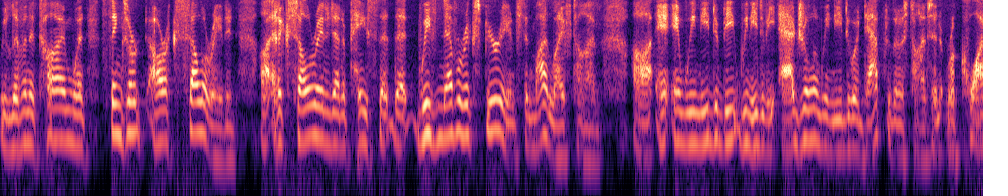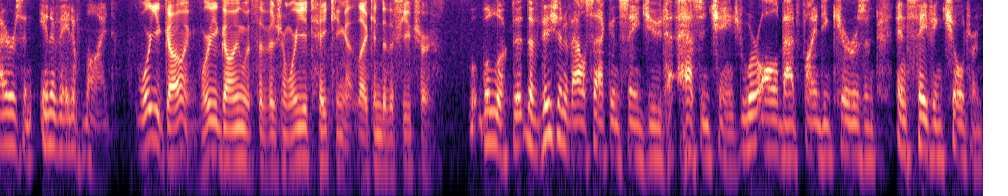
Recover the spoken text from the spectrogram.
We live in a time when things are, are accelerated, uh, and accelerated at a pace that, that we've never experienced in my lifetime. Uh, and, and we need to be we need to be agile and we need to adapt to those times, and it requires an innovative mind. Where are you going? Where are you going with the vision? Where are you taking it, like into the future? Well, look, the, the vision of ALSAC and St. Jude hasn't changed. We're all about finding cures and, and saving children.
